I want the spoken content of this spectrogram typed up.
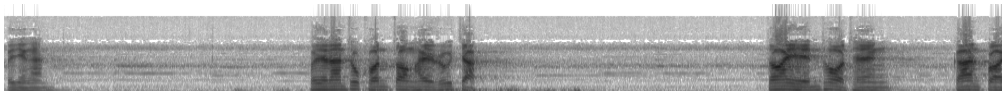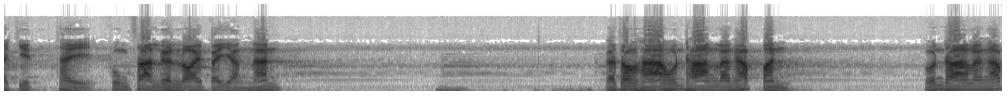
เป็นอย่างนั้น เพราะฉะนั้นทุกคนต้องให้รู้จัก ต้องให้เห็นโทษแห่งการปล่อยจิตให้ฟุ้งซ่านเลื่อนลอยไปอย่างนั้น ก็ต้องหาหนทางระงับมัน หนทางระงับ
